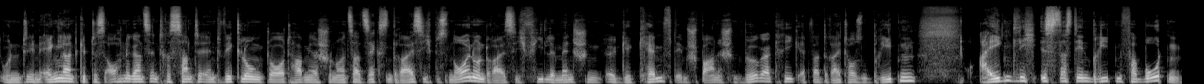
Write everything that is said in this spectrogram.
Und in England gibt es auch eine ganz interessante Entwicklung. Dort haben ja schon 1936 bis 39 viele Menschen äh, gekämpft im spanischen Bürgerkrieg, etwa 3000 Briten. Eigentlich ist das den Briten verboten.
